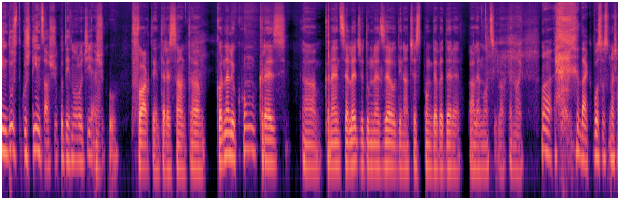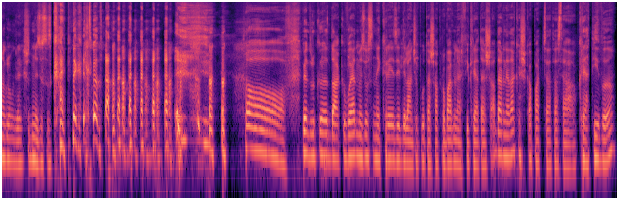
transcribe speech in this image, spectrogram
industri- cu știința și cu tehnologia da. și cu... Foarte interesant. Uh, Corneliu, cum crezi uh, că ne înțelege Dumnezeu din acest punct de vedere al emoțiilor pe noi? Dacă pot să spun așa în glumă, cred că și Dumnezeu să scape câteodată. Oh, pentru că dacă voia Dumnezeu să ne creeze de la început așa, probabil ar fi creat așa, dar ne-a dat ca și capacitatea asta creativă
